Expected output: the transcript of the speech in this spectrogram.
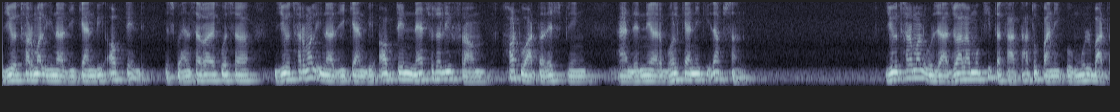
geothermal energy can be obtained यसको एन्सर रहेको छ geothermal energy can be obtained naturally from hot water spring and near volcanic eruption geothermal ऊर्जा ज्वालामुखी तथा तातो पानीको मूलबाट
